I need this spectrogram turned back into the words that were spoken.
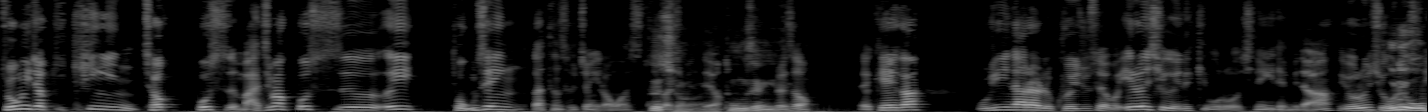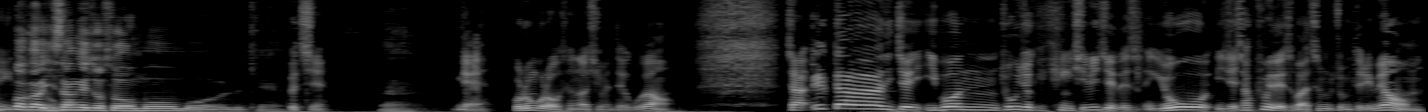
종이 접기 킹인 적 보스 마지막 보스의 동생 같은 설정이라고 생각하시면 그렇죠. 돼요. 동생이. 그래서 네, 걔가 우리나라를 구해주세요. 뭐 이런 식의 느낌으로 진행이 됩니다. 이런 식으로 우리 진행이 오빠가. 이상해져서 뭐뭐 이렇게. 그렇지. 네. 네, 그런 거라고 생각하시면 되고요. 자, 일단 이제 이번 종이접기 킹 시리즈에 대해서 요 이제 작품에 대해서 말씀을 좀 드리면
